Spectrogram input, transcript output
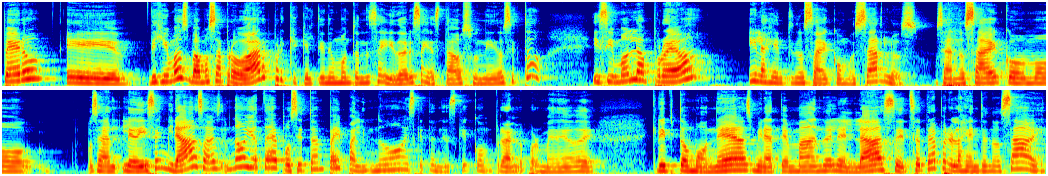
pero eh, dijimos, vamos a probar, porque él tiene un montón de seguidores en Estados Unidos y todo. Hicimos la prueba y la gente no sabe cómo usarlos. O sea, no sabe cómo... O sea, le dicen, mira, ¿sabes? No, yo te deposito en PayPal. No, es que tenés que comprarlo por medio de criptomonedas. Mira, te mando el enlace, etcétera, pero la gente no sabe.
